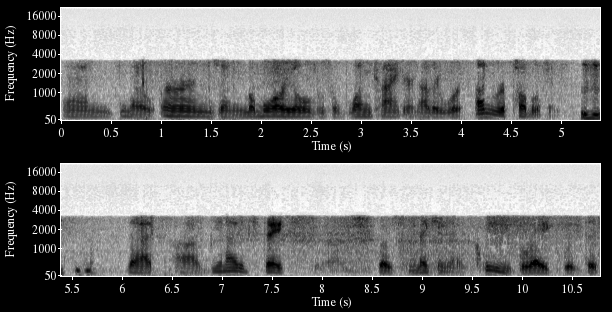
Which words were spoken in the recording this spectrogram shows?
and you know urns and memorials of one kind or another were unrepublican. Mm-hmm. That uh, the United States uh, was making a clean break with this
